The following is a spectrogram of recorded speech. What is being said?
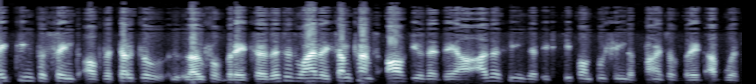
18% of the total loaf of bread. So this is why they sometimes argue that there are other things that is keep on pushing the price of bread upwards.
